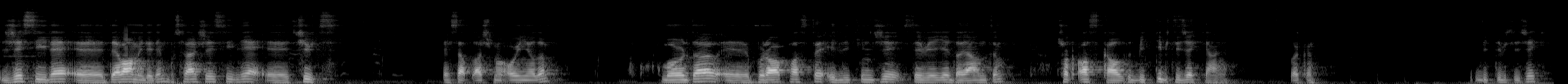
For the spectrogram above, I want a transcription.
Jesse ile e, devam edelim. Bu sefer Jesse ile e, çift hesaplaşma oynayalım. Bu arada e, Brawl Pass'ta 52. seviyeye dayandım. Çok az kaldı. Bitti bitecek yani. Bakın. Bitti bitecek.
